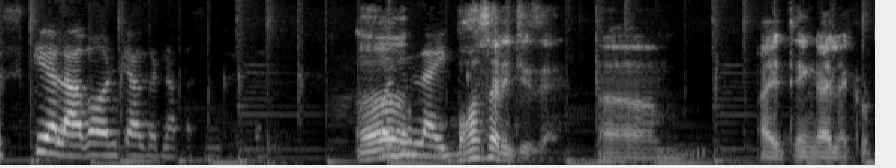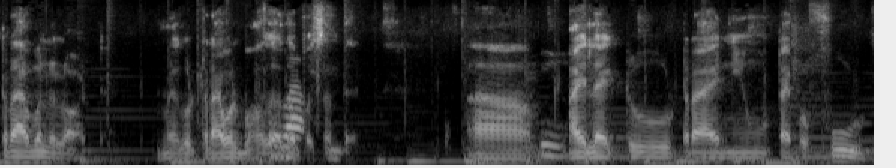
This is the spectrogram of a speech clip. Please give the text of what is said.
इसके अलावा और क्या करना पसंद करते like? बहुत सारी चीज़ें I think I like to travel a lot मेरे को ट्रैवल बहुत ज़्यादा पसंद है। I like to try new type of food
